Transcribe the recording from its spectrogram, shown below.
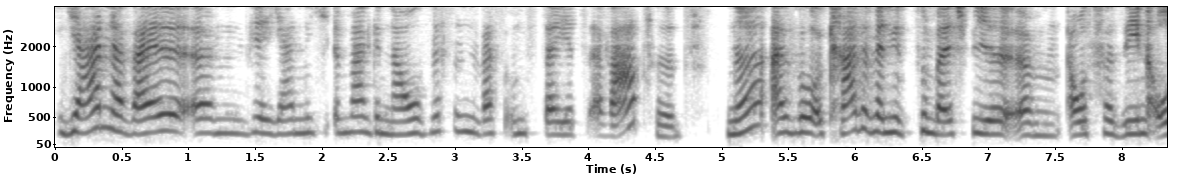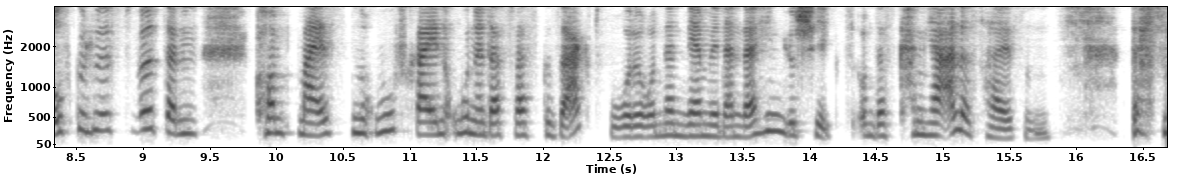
Ja, na, weil ähm, wir ja nicht immer genau wissen, was uns da jetzt erwartet. Ne? Also gerade wenn jetzt zum Beispiel ähm, aus Versehen ausgelöst wird, dann kommt meist ein Ruf rein, ohne dass was gesagt wurde und dann werden wir dann dahin geschickt. Und das kann ja alles heißen. Das,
